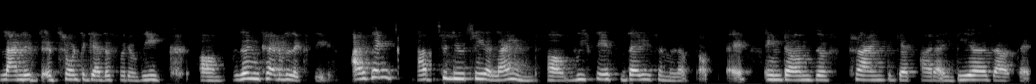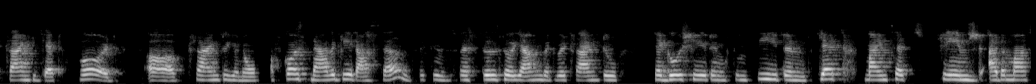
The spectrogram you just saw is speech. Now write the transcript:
landed and thrown together for a week. Um, it was an incredible experience. I think absolutely aligned. Uh, we face very similar problems, right? In terms of trying to get our ideas out there, trying to get heard, uh, trying to, you know, of course, navigate ourselves because we're still so young, but we're trying to negotiate and compete and get mindsets changed at a much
